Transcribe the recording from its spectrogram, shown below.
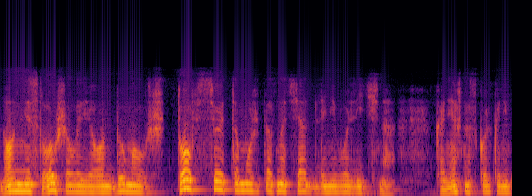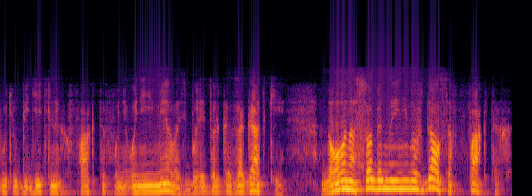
но он не слушал ее, он думал, что все это может означать для него лично. Конечно, сколько-нибудь убедительных фактов у него не имелось, были только загадки, но он особенно и не нуждался в фактах.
